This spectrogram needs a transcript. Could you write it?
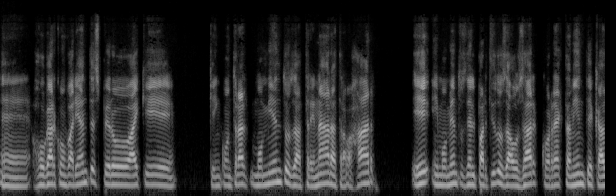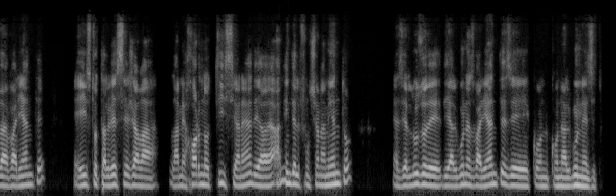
eh, jugar con variantes, pero hay que, que encontrar momentos a entrenar, a trabajar y en momentos del partido a usar correctamente cada variante. Y esto tal vez sea la, la mejor noticia, ¿no? de, além del funcionamiento, es el uso de, de algunas variantes eh, con, con algún éxito.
